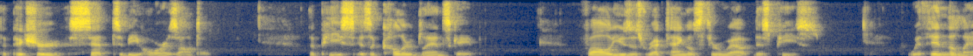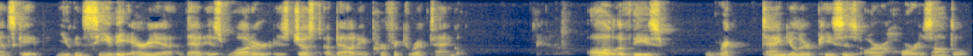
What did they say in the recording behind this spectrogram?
The picture is set to be horizontal. The piece is a colored landscape. Pfahl uses rectangles throughout this piece. Within the landscape, you can see the area that is water is just about a perfect rectangle. All of these rectangular pieces are horizontal.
